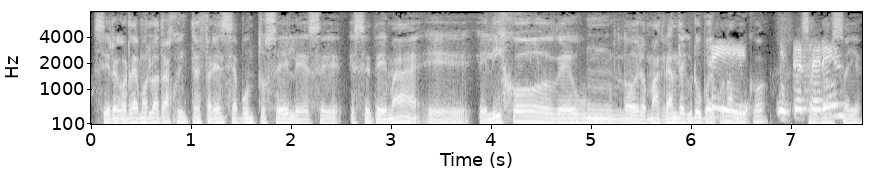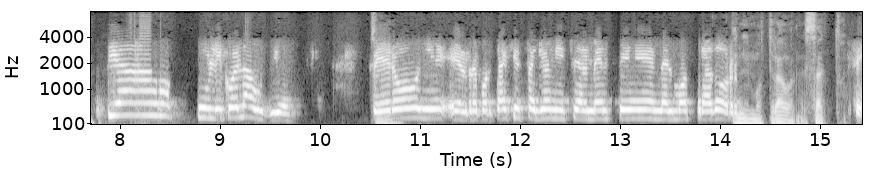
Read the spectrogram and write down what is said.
Si recordemos, lo trajo interferencia.cl ese, ese tema. Eh, el hijo de uno de los más grandes grupos económicos. Interferencia publicó el audio pero eh, el reportaje salió inicialmente en el mostrador. En el mostrador, exacto. Sí.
